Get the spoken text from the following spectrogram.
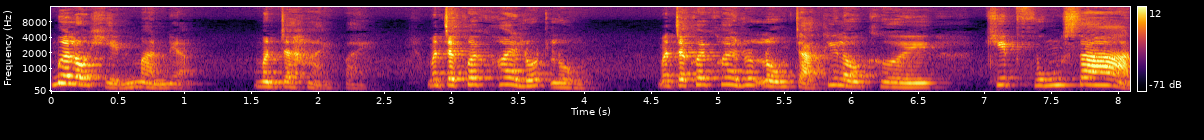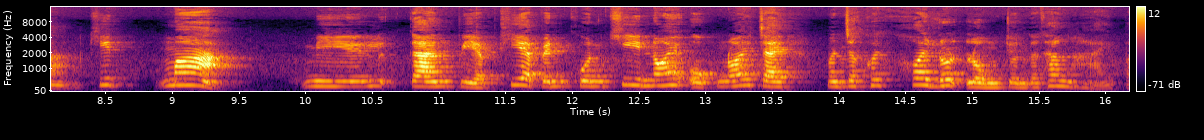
เมื่อเราเห็นมันเนี่ยมันจะหายไป มันจะค่อยๆลดลง มันจะค่อยๆ ลดลงจากที่เราเคยคิดฟุ้งซ่าน คิดมาก มีการเปรียบเทียบเป็นคนขี้น้อยอกน้อยใจ มันจะค่อยๆ ลดลงจนกระทั่งหายไป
